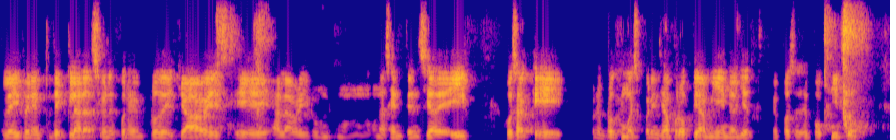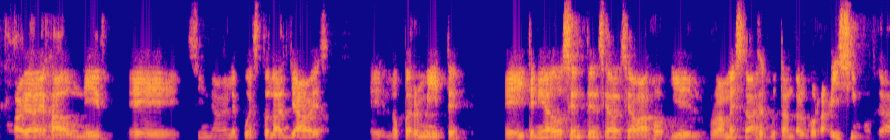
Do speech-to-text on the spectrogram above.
las diferentes declaraciones, por ejemplo, de llaves eh, al abrir una sentencia de if, cosa que, por ejemplo, como experiencia propia a mí me pasó hace poquito, había dejado un if eh, sin haberle puesto las llaves, lo permite, eh, y tenía dos sentencias hacia abajo y el programa estaba ejecutando algo rarísimo, o sea,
